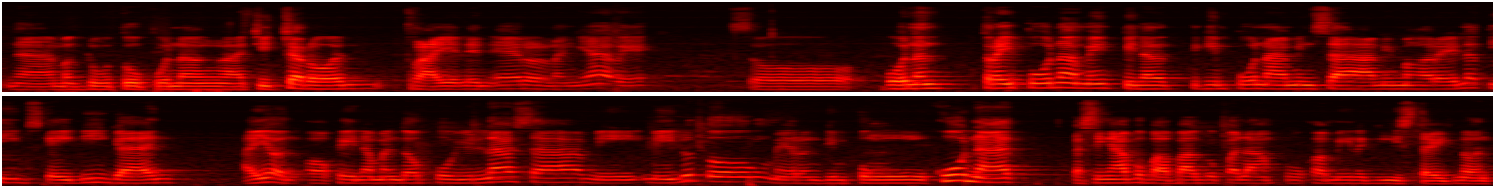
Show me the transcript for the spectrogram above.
na magluto po ng ah, chicharon. Trial and error nangyari. So, unang try po namin, pinatikim po namin sa aming mga relatives, kaibigan. Ayun, okay naman daw po yung lasa, may, may lutong, meron din pong kunat. Kasi nga po, babago pa lang po kami nag start noon.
